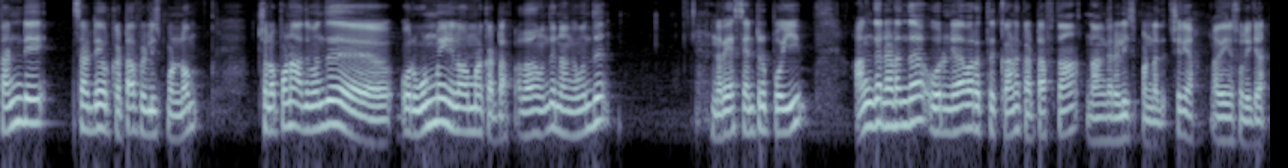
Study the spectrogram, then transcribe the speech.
சண்டே சண்டே ஒரு கட் ஆஃப் ரிலீஸ் பண்ணோம். சொல்லப்போனால் அது வந்து ஒரு உண்மை நிலவரமான கட் ஆஃப் அதாவது வந்து நாங்கள் வந்து நிறைய சென்டர் போய் அங்கே நடந்த ஒரு நிலவரத்துக்கான கட் ஆஃப் தான் நாங்கள் ரிலீஸ் பண்ணது. சரியா? அதையும் சொல்லிக்கிறேன்.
